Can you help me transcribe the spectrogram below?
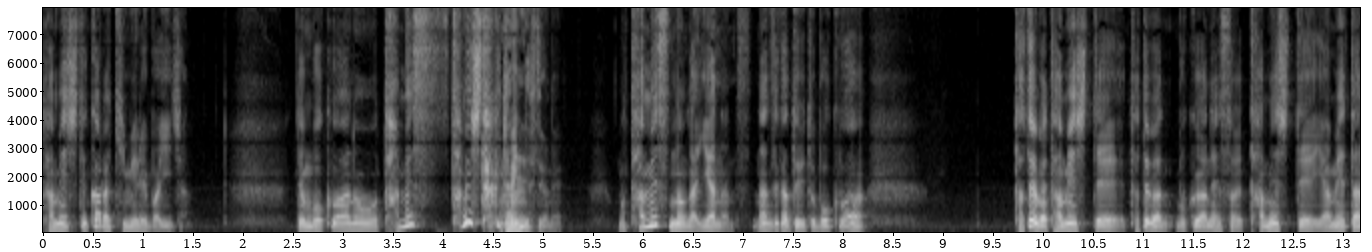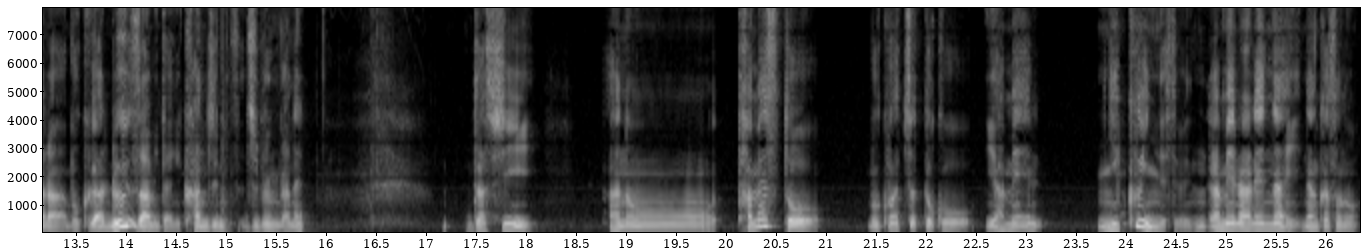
試してから決めればいいじゃん。でも僕はあの試す試したくないんですよね。もう試すのが嫌なんです。なぜかというと僕は例えば試して例えば僕がねそれ試してやめたら僕がルーザーみたいに感じるんです自分がね。だしあのー、試すと僕はちょっとこうやめにくいんですよやめられないなんかその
